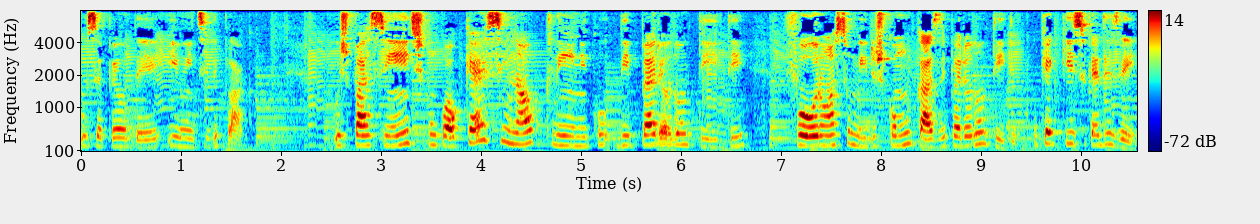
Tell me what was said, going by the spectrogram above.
o CPOD e o índice de placa. Os pacientes com qualquer sinal clínico de periodontite foram assumidos como um caso de periodontite. O que, é que isso quer dizer?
